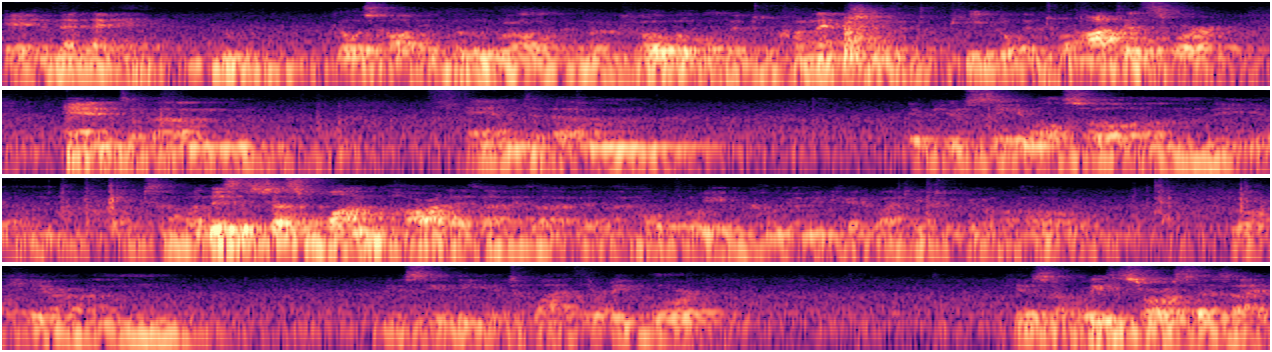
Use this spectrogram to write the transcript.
and then that goes out into the world, into the global world, into connections, into people, into artists' work, and um, and um, if you see also um, the, um, for example, this is just one part, as I, as I, hopefully communicate rightly to you of our work here. You see the advisory board. Here's some resources. I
